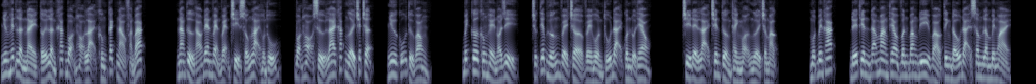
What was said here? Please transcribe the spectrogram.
nhưng hết lần này tới lần khác bọn họ lại không cách nào phản bác. Nam tử áo đen vẹn vẹn chỉ sống lại hồn thú, bọn họ xử lai khắc người chết trận, như cũ tử vong. Bích cơ không hề nói gì, trực tiếp hướng về trở về hồn thú đại quân đuổi theo. Chỉ để lại trên tường thành mọi người trầm mặc. Một bên khác, đế thiên đã mang theo vân băng đi vào tinh đấu đại xâm lâm bên ngoài.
